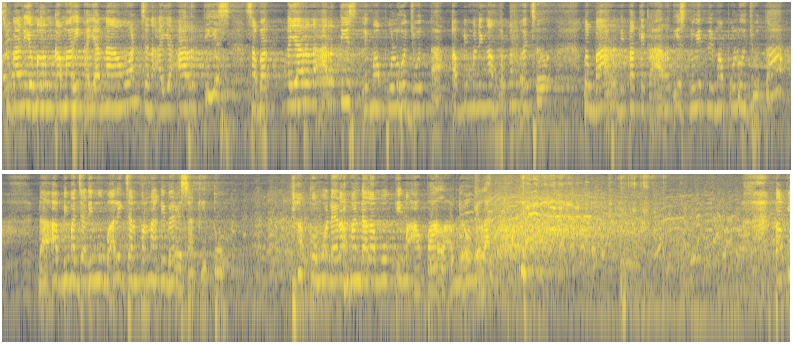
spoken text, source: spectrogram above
Sugan ieu malam kamari aya naon cenah aya artis. Sabar bayarna artis 50 juta. Abdi meni ngahuteun ece lebar dipake ke artis duit 50 juta. Da abdi mah jadi balik can pernah dibere sakitu mau daerah Mandala Mukti mah apal abdi oge lah. Tapi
